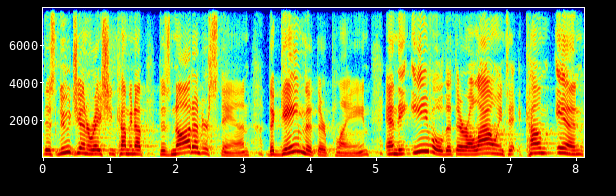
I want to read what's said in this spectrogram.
This new generation coming up does not understand the game that they're playing and the evil that they're allowing to come in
